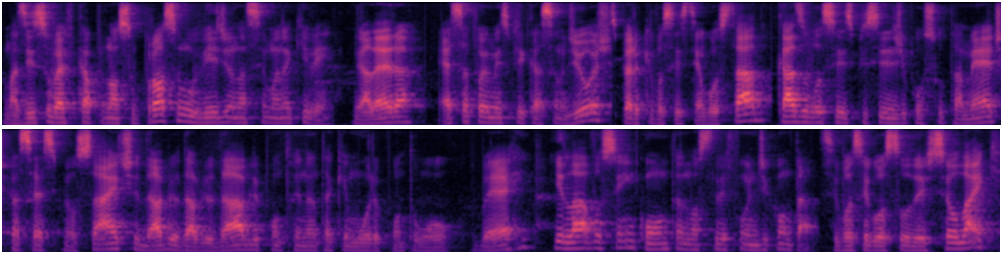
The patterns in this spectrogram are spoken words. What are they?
Mas isso vai ficar para nosso próximo vídeo na semana que vem. Galera, essa foi minha explicação de hoje. Espero que vocês tenham gostado. Caso vocês precisem de consulta médica, acesse meu site www.renantakemura.com.br e lá você encontra nosso telefone de contato. Se você gostou, deixe seu like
